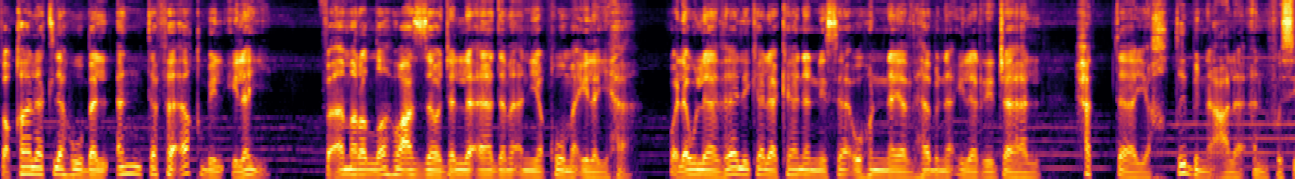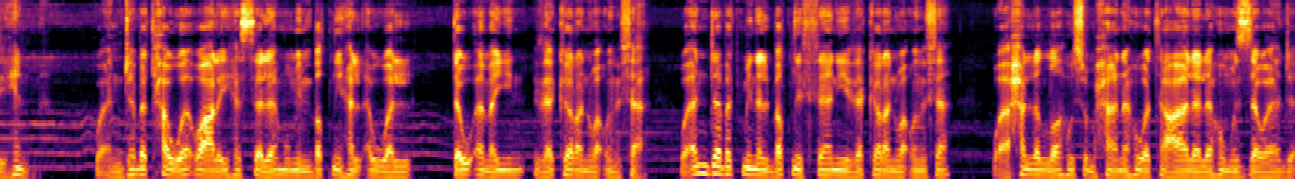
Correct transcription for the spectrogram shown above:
فقالت له بل أنت فأقبل إلي. فأمر الله عز وجل آدم أن يقوم إليها. ولولا ذلك لكان النساء هن يذهبن إلى الرجال حتى يخطبن على أنفسهن. وأنجبت حواء عليها السلام من بطنها الأول توأمين ذكرا وأنثى وأنجبت من البطن الثاني ذكرا وأنثى. وأحل الله سبحانه وتعالى لهم الزواج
